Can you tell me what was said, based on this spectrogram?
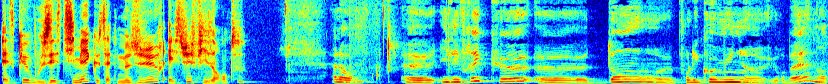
Est-ce que vous estimez que cette mesure est suffisante? Alors, euh, il est vrai que euh, euh, pour les communes urbaines,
